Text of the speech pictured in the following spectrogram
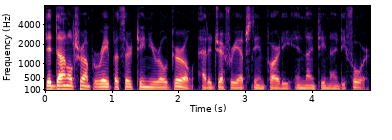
Did Donald Trump rape a 13 year old girl at a Jeffrey Epstein party in 1994?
